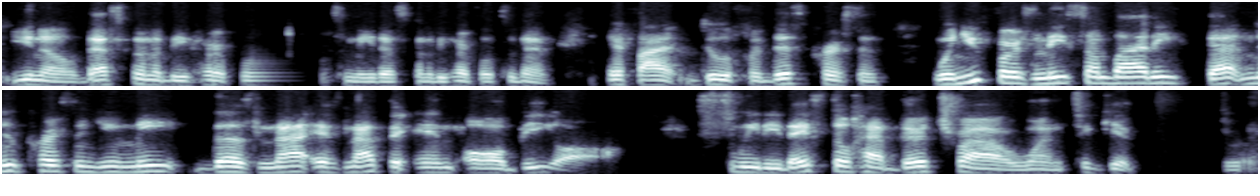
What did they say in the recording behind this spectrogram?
you know that's going to be hurtful to me. That's going to be hurtful to them. If I do it for this person, when you first meet somebody, that new person you meet does not is not the end all be all, sweetie. They still have their trial run to get through.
